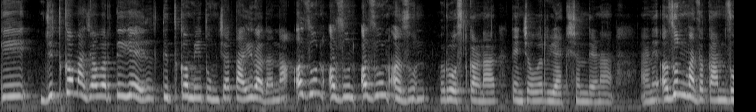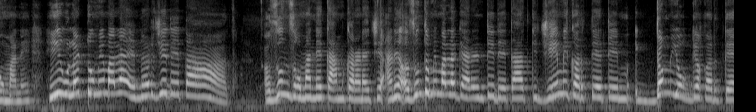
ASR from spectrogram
की जितकं माझ्यावरती येईल तितकं मी तुमच्या ताईदादांना अजून अजून अजून अजून रोस्ट करणार त्यांच्यावर रिॲक्शन देणार. आणि अजून माझं काम जोमाने. ही उलट तुम्ही मला एनर्जी देतात. अजून जोमाने काम करण्याची आणि अजून तुम्ही मला गॅरंटी देतात की जे मी करते ते एकदम योग्य करते.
